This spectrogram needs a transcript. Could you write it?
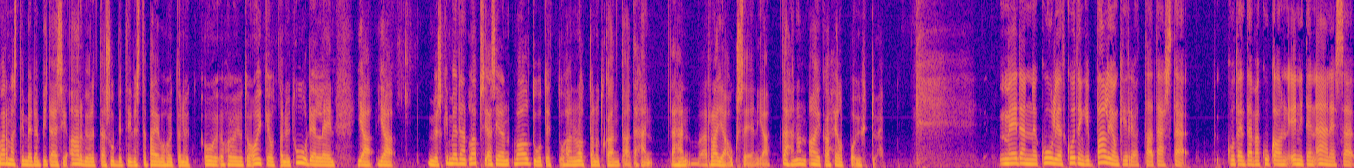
varmasti meidän pitäisi arvioida tätä subjektiivista päivähoito-oikeutta nyt uudelleen ja, ja myöskin meidän lapsiasian valtuutettuhan on ottanut kantaa tähän tähän rajaukseen ja tähän on aika helppo yhtyä. Meidän kuulijat kuitenkin paljon kirjoittaa tästä, kuten tämä kuka on eniten äänessä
